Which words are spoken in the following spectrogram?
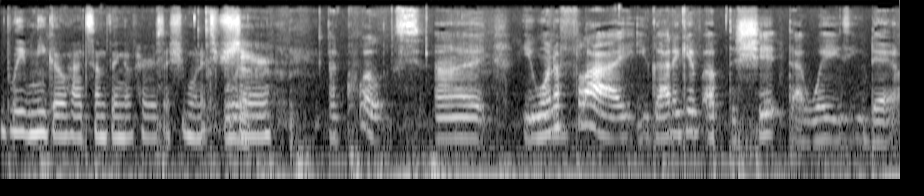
I believe Nico had something of hers that she wanted to Yeah. share. A quote. Uh, you want to fly, you got to give up the shit that weighs you down.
